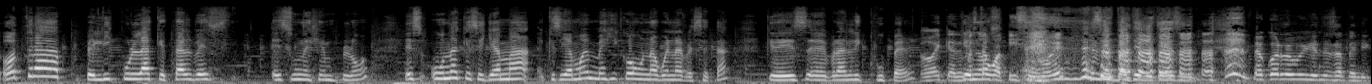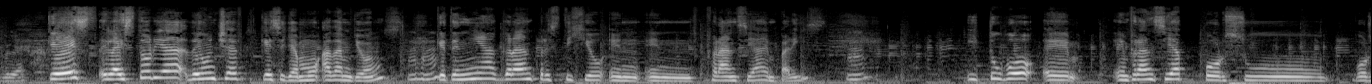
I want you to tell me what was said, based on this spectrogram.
Otra película que tal vez es un ejemplo es una que se llama que se llamó en México una buena receta que es eh, Bradley Cooper. Ay que además está guapísimo ¿eh? me acuerdo muy bien de esa película. Que es la historia de un chef que se llamó Adam Jones que tenía gran prestigio en, en Francia en París y tuvo eh, en Francia por su por,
